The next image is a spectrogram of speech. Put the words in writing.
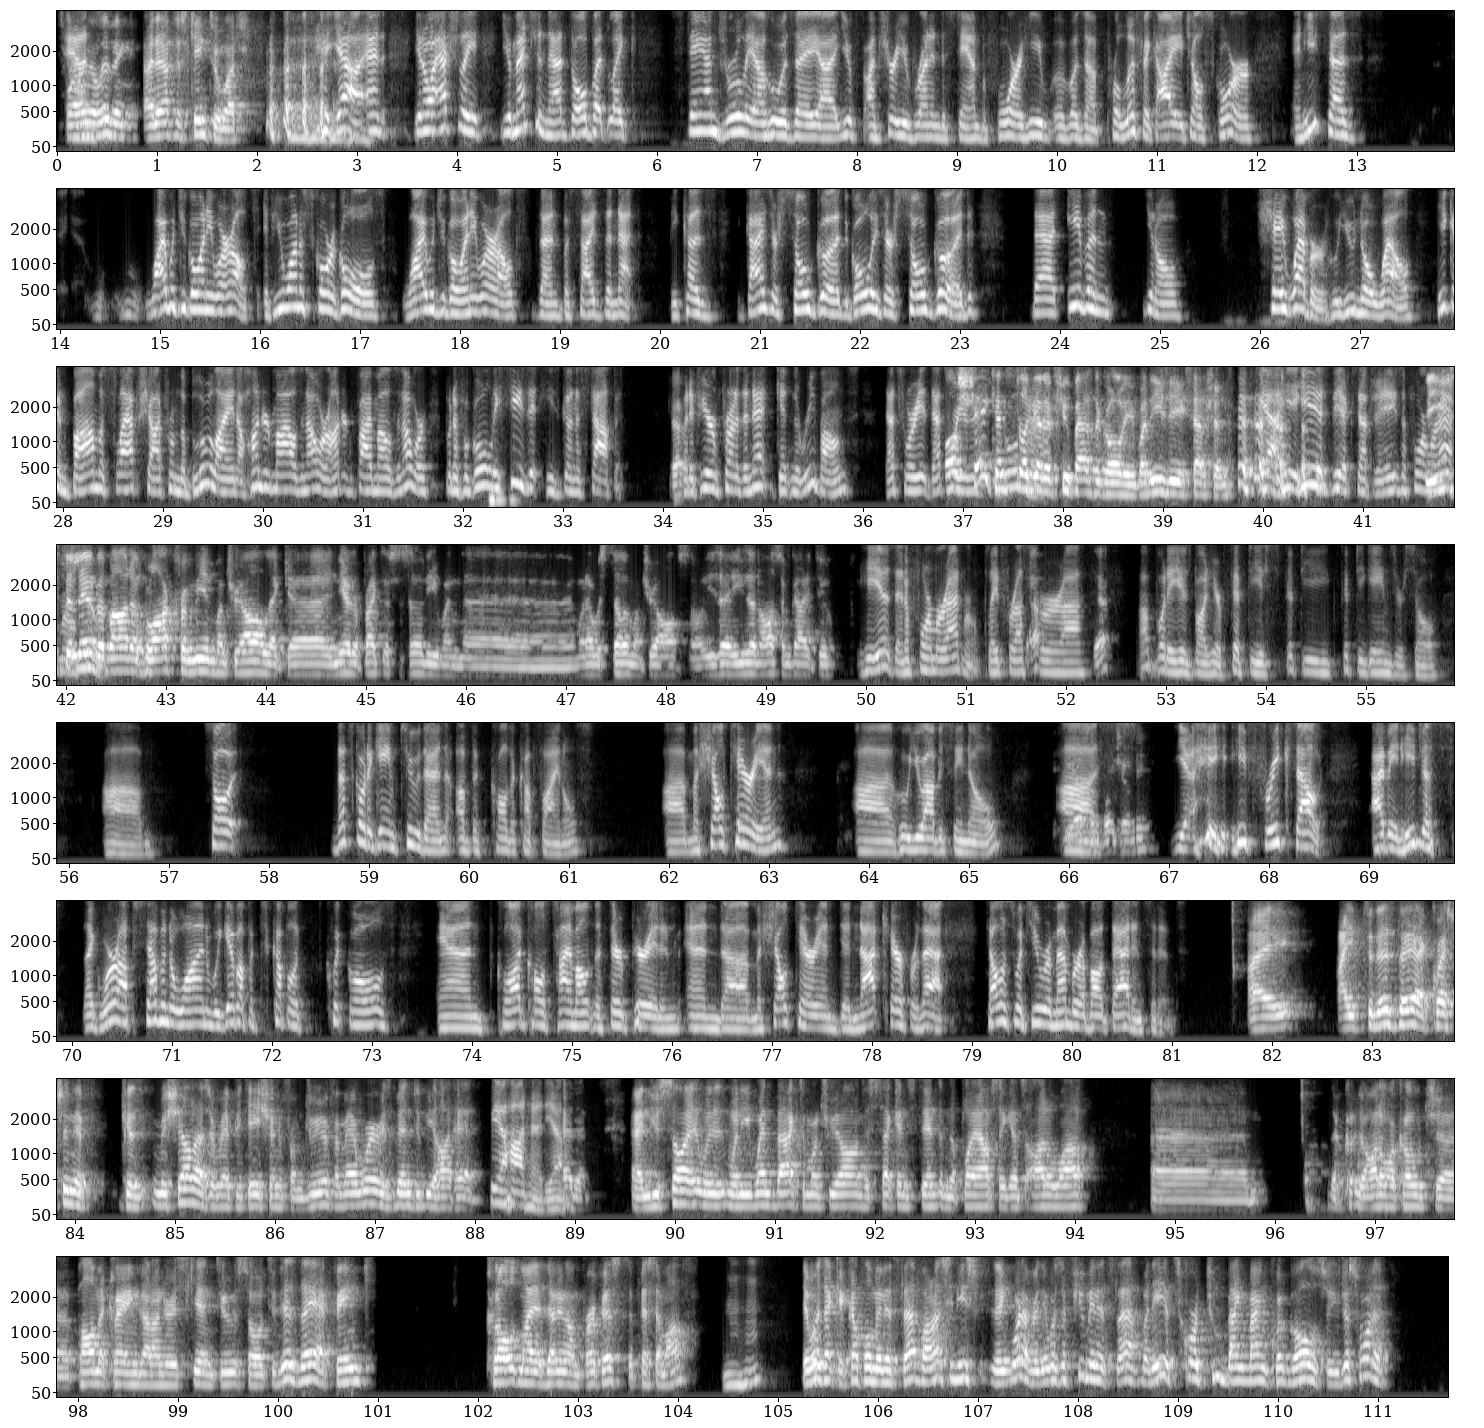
It's where I'm living. I didn't have to skate too much. yeah, and you know, actually, you mentioned that though, but like Stan Drulia, who was a, uh, you've, I'm sure you've run into Stan before. He was a prolific IHL scorer, and he says, "Why would you go anywhere else? If you want to score goals, why would you go anywhere else than besides the net? Because guys are so good, the goalies are so good that even you know Shea Weber, who you know well, he can bomb a slap shot from the blue line 100 miles an hour, 105 miles an hour. But if a goalie sees it, he's going to stop it. Yep. But if you're in front of the net getting the rebounds, that's where you, that's well, where Shea can still are get a few past the goalie, but he's the exception. yeah, he, he is the exception. He's a former. He used to live too. about a block from me in Montreal, like uh, near the practice facility when uh, when I was still in Montreal. So he's a he's an awesome guy too. He is, and a former admiral. Played for us Yeah. for uh, Yeah. uh, what he is about here 50, 50, 50 games or so. Um, so let's go to game two then of the Calder Cup Finals. Uh, Michel Therrien, uh, who you obviously know, uh, yeah, he, he freaks out. I mean, he just like we're up seven to one. We give up a couple of quick goals, and Claude calls timeout in the third period, and and uh, Michel Therrien did not care for that. Tell us what you remember about that incident. I I to this day I question if because Michel has a reputation from junior from everywhere has been to be a hothead. Be a hothead, yeah. Headed. And you saw it when when he went back to Montreal in the second stint in the playoffs against Ottawa. Um, the, the Ottawa coach uh, Paul McLean got under his skin too. So to this day, I think Claude might have done it on purpose to piss him off. Mm-hmm. There was like a couple minutes left, but honestly, these like whatever. There was a few minutes left, but he had scored two bang bang quick goals. So you just want to.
